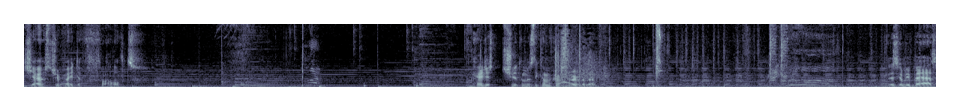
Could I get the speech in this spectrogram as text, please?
Jouster by default. Okay, just shoot them as they come across the river then. This is gonna be bad.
